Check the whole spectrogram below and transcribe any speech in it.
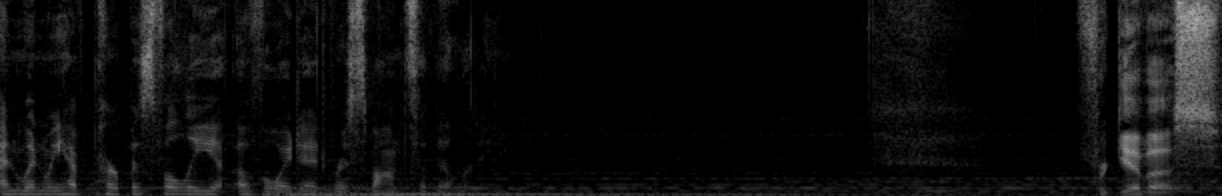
and when we have purposefully avoided responsibility. Forgive us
